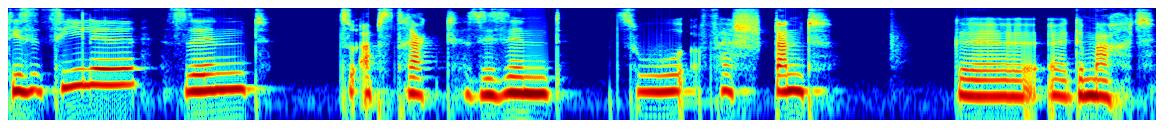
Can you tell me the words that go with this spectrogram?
Diese Ziele sind zu abstrakt, sie sind zu Verstand ge, äh, gemacht.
